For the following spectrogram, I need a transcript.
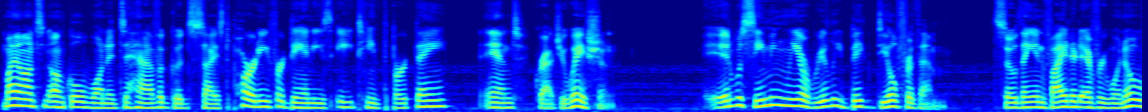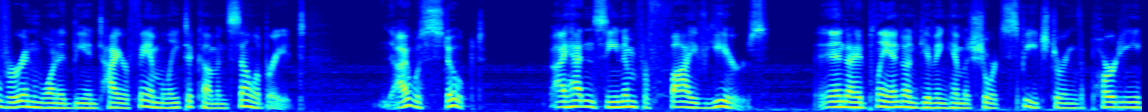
my aunt and uncle wanted to have a good sized party for Danny's 18th birthday and graduation. It was seemingly a really big deal for them, so they invited everyone over and wanted the entire family to come and celebrate. I was stoked. I hadn't seen him for five years, and I had planned on giving him a short speech during the party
